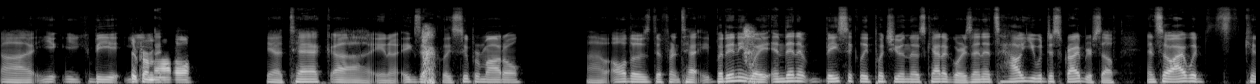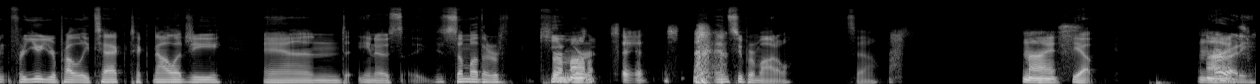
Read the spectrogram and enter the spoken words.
uh you, you could be Supermodel. Yeah, tech. Uh, you know, exactly. Supermodel. Uh, all those different tech. But anyway, and then it basically puts you in those categories, and it's how you would describe yourself. And so I would, can, for you, you're probably tech, technology, and you know some other keyword Supermodel. Say it. and supermodel. So nice. yeah, Nice. alrighty.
